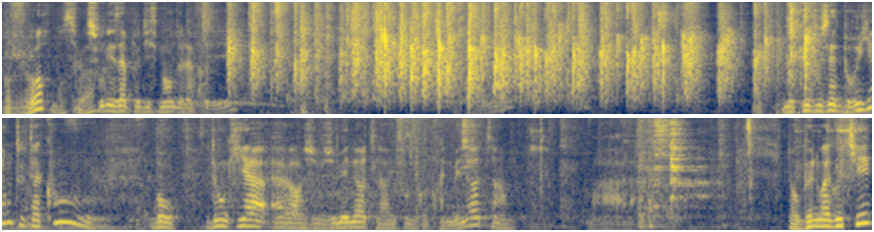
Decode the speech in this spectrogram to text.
Bonjour, bonsoir. sous les applaudissements de la folie. Voilà. Mais que vous êtes bruyant tout à coup. Bon, donc il y a, alors j'ai mes notes là, il faut que je reprenne mes notes. Voilà. Donc Benoît Gauthier,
